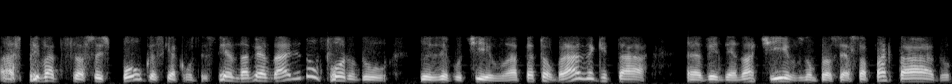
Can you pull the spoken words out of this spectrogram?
As privatizações poucas que aconteceram, na verdade, não foram do, do executivo. A Petrobras é que está eh, vendendo ativos num processo apartado,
